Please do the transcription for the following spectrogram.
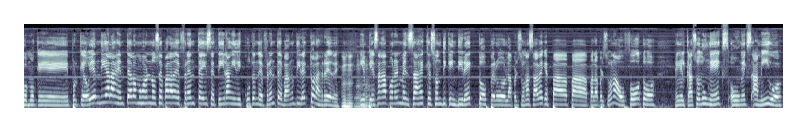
Como que, porque hoy en día la gente a lo mejor no se para de frente y se tiran y discuten de frente, van directo a las redes y empiezan a poner mensajes que son de que indirectos, pero la persona sabe que es para la persona, o fotos, en el caso de un ex o un ex amigo,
